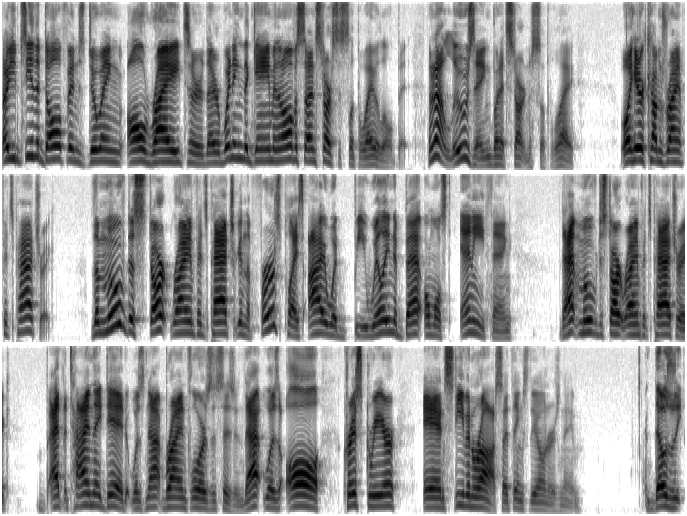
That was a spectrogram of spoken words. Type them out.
Now you'd see the Dolphins doing all right, or they're winning the game, and then all of a sudden starts to slip away a little bit. They're not losing, but it's starting to slip away. Well, here comes Ryan Fitzpatrick. The move to start Ryan Fitzpatrick in the first place, I would be willing to bet almost anything. That move to start Ryan Fitzpatrick at the time they did was not Brian Flores' decision. That was all Chris Grier and Stephen Ross, I think is the owner's name. Those are the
